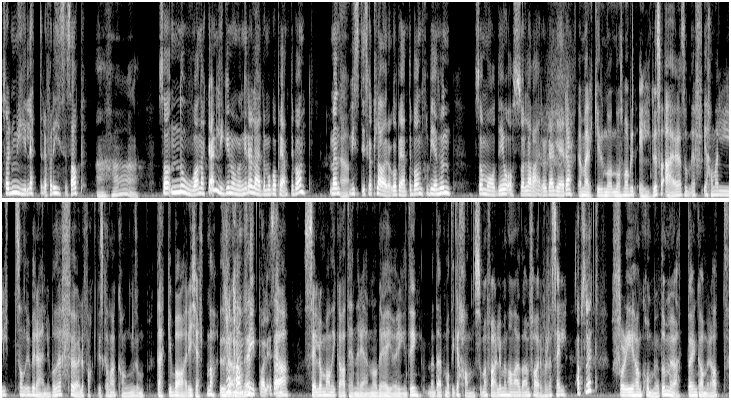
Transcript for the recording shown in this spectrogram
så er det mye lettere for å hisse seg opp. Aha. Så noe av nøkkelen ligger noen ganger i å lære dem å gå pent i bånd. Men Ja. hvis de skal klare å gå pent i bånd forbi en hund, så må de jo også la være å reagere. Jeg merker nå, nå som han har blitt eldre, så er jeg, sånn- jeg, han er litt sånn uberegnelig på det. Jeg føler faktisk at han kan liksom Det er ikke bare i kjeften, da. Han kan fly på, liksom. Ja, selv om han ikke har tenner igjen, og det gjør ingenting. Men det er på en måte ikke han som er farlig, men han er jo da en fare for seg selv. Absolutt. Fordi han kommer jo til å møte en kamerat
